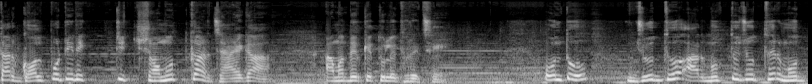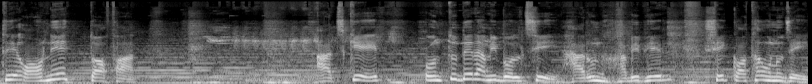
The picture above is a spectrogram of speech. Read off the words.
তার গল্পটির একটি চমৎকার জায়গা আমাদেরকে তুলে ধরেছে। অন্তু, যুদ্ধ আর মুক্তিযুদ্ধের মধ্যে অনেক তফাৎ। আজকের অন্তুদের আমি বলছি, হারুন হাবিবের সেই কথা অনুযায়ী,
